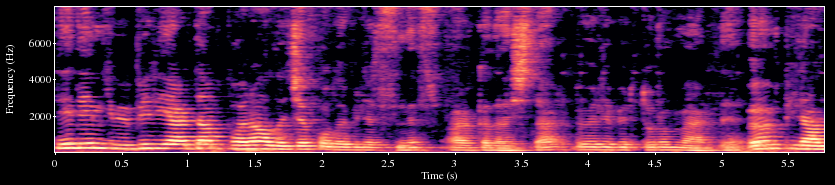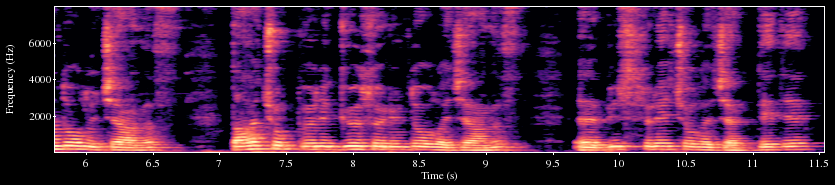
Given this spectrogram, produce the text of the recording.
Dediğim gibi bir yerden para alacak olabilirsiniz arkadaşlar. Böyle bir durum verdi. Ön planda olacağınız, daha çok böyle göz önünde olacağınız e, bir süreç olacak dedi.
